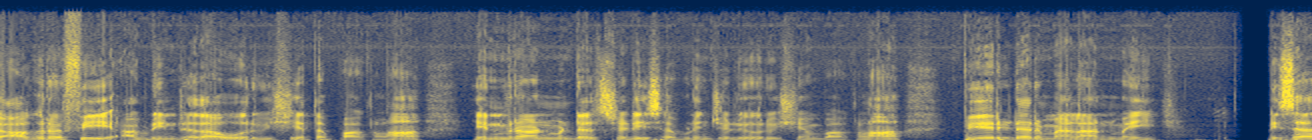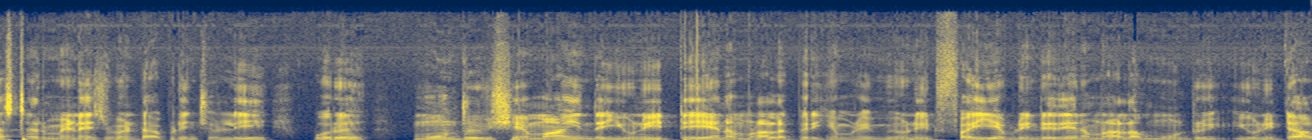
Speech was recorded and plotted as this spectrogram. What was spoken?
ஜாகிரஃபி அப்படின்றதா ஒரு விஷயத்தை பார்க்கலாம். என்விரான்மெண்டல் ஸ்டடீஸ் அப்படின்னு சொல்லி ஒரு விஷயம் பார்க்கலாம். பேரிடர் மேலாண்மை டிசாஸ்டர் மேனேஜ்மெண்ட் அப்படின்னு சொல்லி ஒரு மூன்று விஷயமாக இந்த யூனிட்டையே நம்மளால் பிரிக்க முடியும். யூனிட் ஃபைவ் அப்படின்றதே நம்மளால் மூன்று யூனிட்டாக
